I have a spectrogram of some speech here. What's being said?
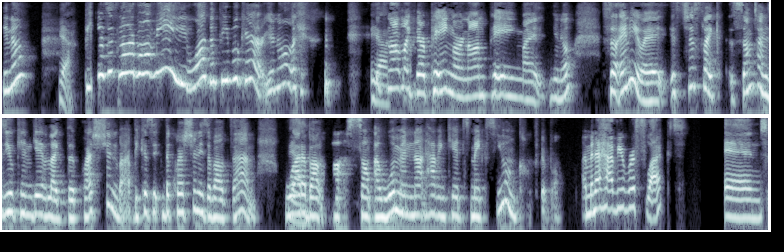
you know? Yeah. Because it's not about me. What do people care? You know, like yeah. it's not like they're paying or non-paying my you know so anyway it's just like sometimes you can give like the question back because it, the question is about them what yeah. about some a woman not having kids makes you uncomfortable i'm going to have you reflect and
